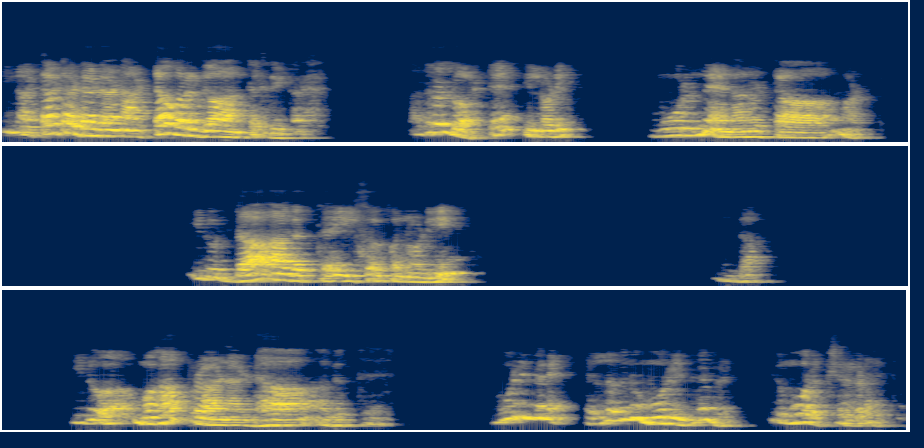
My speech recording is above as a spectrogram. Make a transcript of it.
ಇನ್ನು ಟಾಟಾ ಡಾಡಾಣ ಅಟ್ಟ ವರ್ಗ ಅಂತ ಕರೀತಾರೆ. ಅದರಲ್ಲೂ ಅಷ್ಟೇ, ಇಲ್ಲಿ ನೋಡಿ, ಮೂರನ್ನೇ ನಾನು ಟಾ ಮಾಡಿ. ಇದು ಡ ಆಗತ್ತೆ, ಇಲ್ಲಿ ಸ್ವಲ್ಪ ನೋಡಿ. ಡ. ಇದು ಮಹಾಪ್ರಾಣ ಢ ಆಗತ್ತೆ. ಮೂರರಿಂದನೇ ಎಲ್ಲದನ್ನು ಮೂರರಿಂದನೇ ಬರುತ್ತೆ ಇದು ಮೂರು ಅಕ್ಷರಗಳಾಯಿತು.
